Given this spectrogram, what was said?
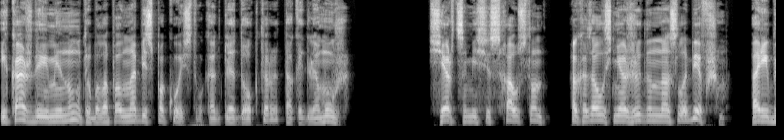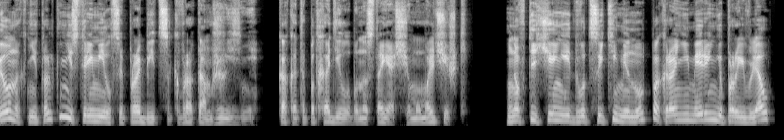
И каждая минута была полна беспокойства как для доктора, так и для мужа. Сердце миссис Хаустон оказалось неожиданно ослабевшим, а ребенок не только не стремился пробиться к вратам жизни, как это подходило бы настоящему мальчишке, но в течение двадцати минут, по крайней мере, не проявлял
